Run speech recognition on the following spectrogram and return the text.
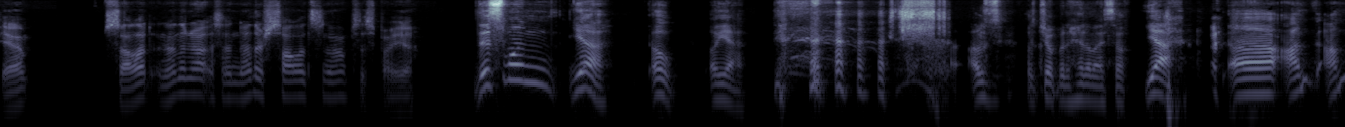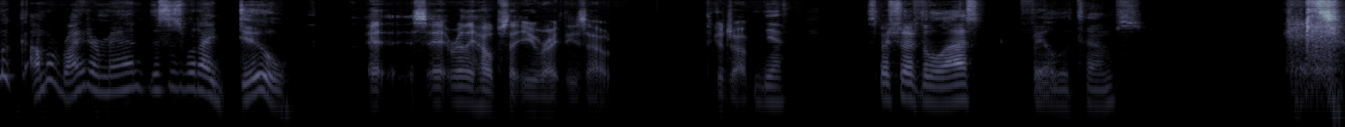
Yep. Solid. Another another solid synopsis by you. This one, yeah. Oh, oh yeah. I was I was jumping ahead of myself. Yeah. Uh I'm I'm a I'm a writer, man. This is what I do. It it really helps that you write these out. Good job. Yeah, especially after the last failed attempts.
